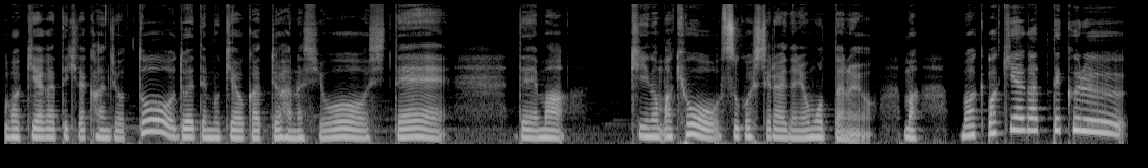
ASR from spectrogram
湧き上がってきた感情とどうやって向き合うかっていう話をしてでまあ昨日、まあ、今日過ごしてる間に思ったのよ。まあ湧き上がってくる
